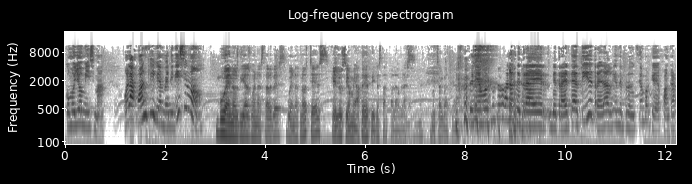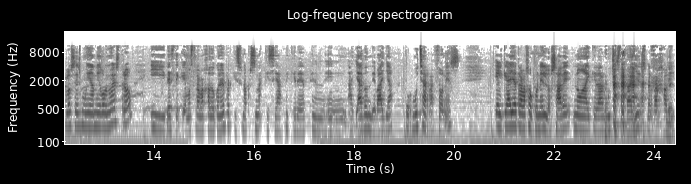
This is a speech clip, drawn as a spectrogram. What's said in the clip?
como yo misma. Hola Juanqui, bienvenidísimo. Buenos días, buenas tardes, buenas noches. Qué ilusión me hace decir estas palabras. Muchas gracias. Teníamos muchas ganas de traer, de traerte a ti, de traer a alguien de producción, porque Juan Carlos es muy amigo nuestro y desde que hemos trabajado con él, porque es una persona que se hace querer allá donde vaya, por muchas razones. El que haya trabajado con él lo sabe, no hay que dar muchos detalles, ¿verdad, Javi?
